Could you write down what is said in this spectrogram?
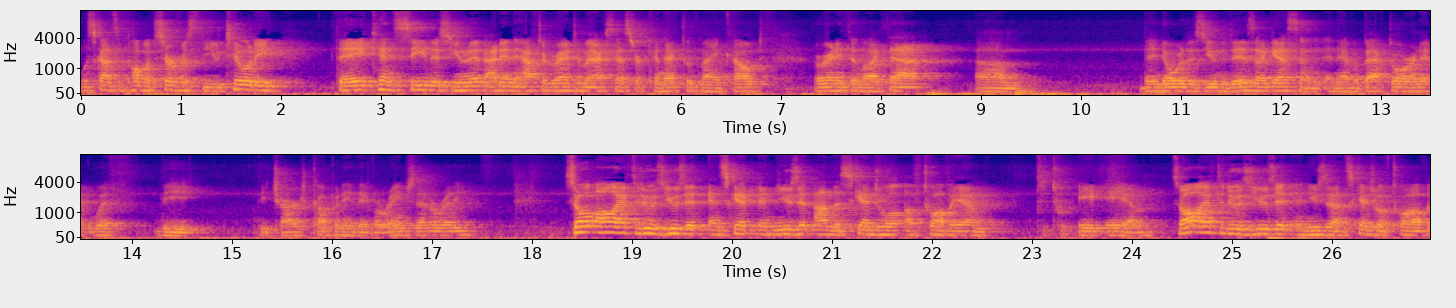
Wisconsin Public Service, the utility, they can see this unit. I didn't have to grant them access or connect with my account or anything like that. Um, they know where this unit is, I guess, and, and have a backdoor in it with the, the charge company. They've arranged that already. So all I have to do is use it and, and use it on the schedule of 12 a.m. to 8 a.m. So all I have to do is use it and use it on schedule of 12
